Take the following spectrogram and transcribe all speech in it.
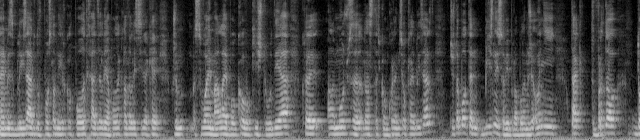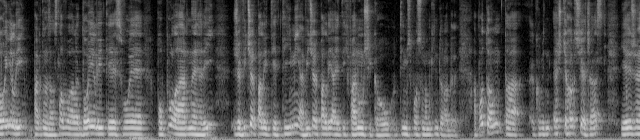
najmä z Blizzardu v posledných rokoch poodchádzali a pozakladali si také akože svoje malé bokovky štúdia, ktoré ale môžu sa raz stať konkurenciou pre Blizzard. Čiže to bol ten biznisový problém, že oni tak tvrdo dojili, pardon za slovo, ale dojili tie svoje populárne hry, že vyčerpali tie týmy a vyčerpali aj tých fanúšikov tým spôsobom, kým to robili. A potom tá akoby ešte horšia časť je, že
